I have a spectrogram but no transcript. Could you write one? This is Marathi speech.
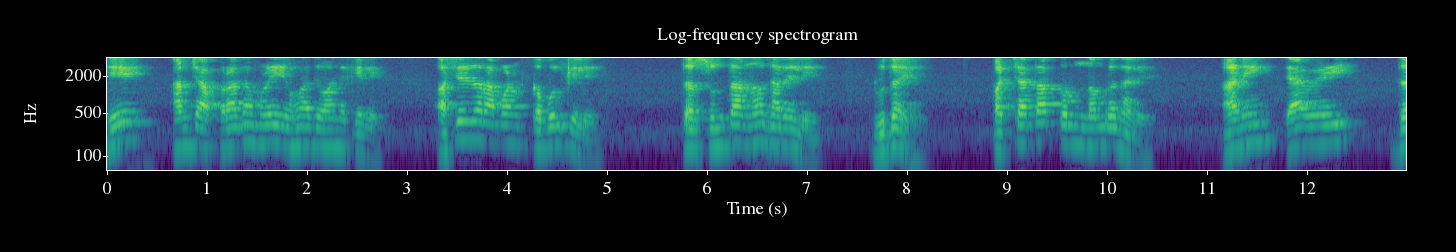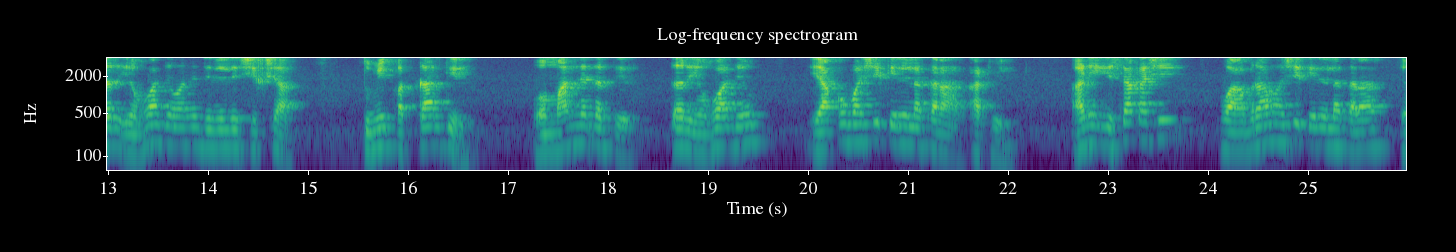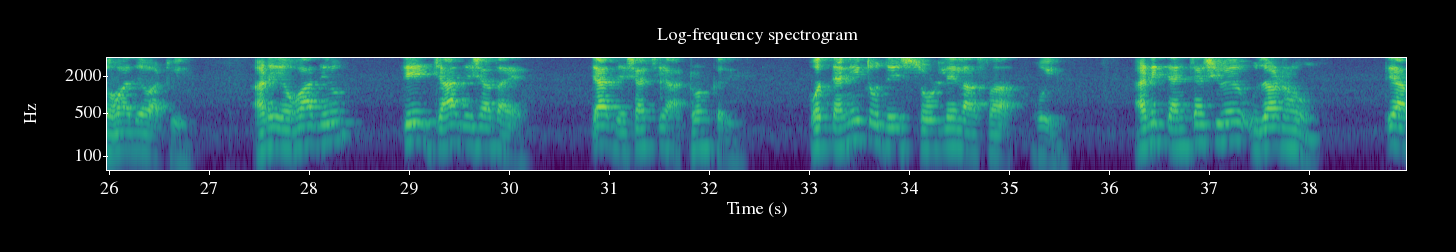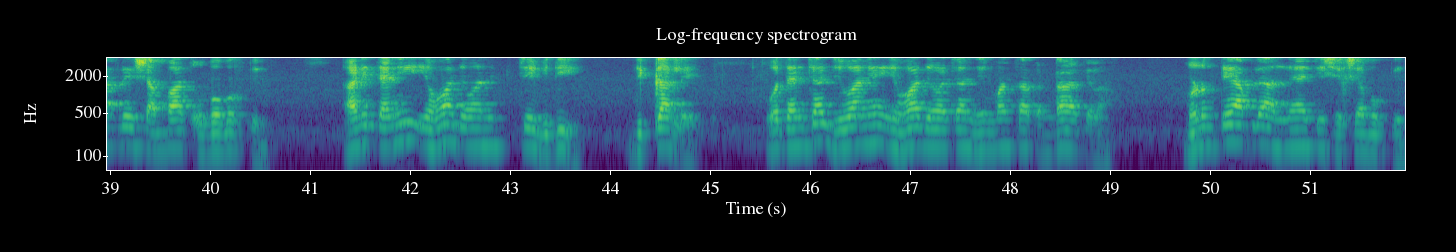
हे आमच्या अपराधामुळे यहोवा देवाने केले. असे जर आपण कबूल केले तर सुनता न झालेले हृदय पश्चाताप करून नम्र झाले. आणि त्यावेळी जर यहोवा देवाने दिलेली शिक्षा तुम्ही पत्कारतील व मान्य करतील तर यहोवा देव याकोबाशी केलेला करार आठवील. आणि इसाकाशी व अब्रामाशी केलेला करार यहोवा आठवी आठवील. आणि यहोवा ते ज्या देशात आहे त्या देशाची आठवण करील व त्यांनी तो देश सोडलेला असा होईल. आणि त्यांच्याशिवाय उजाड राहून ते आपले शाब्बात बघतील आणि त्यांनी यहोवा देवाचे विधी धिक्कारले व त्यांच्या जीवाने यहोवा देवाच्या नियमांचा कंटाळा केला. म्हणून ते आपल्या अन्यायाची शिक्षा भोगतील.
